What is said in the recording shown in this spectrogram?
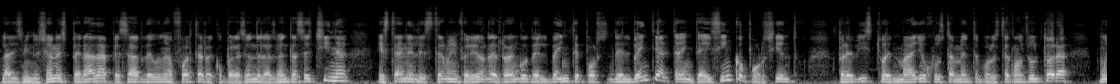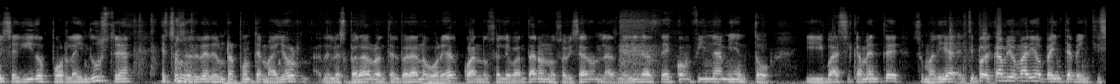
La disminución esperada, a pesar de una fuerte recuperación de las ventas de China, está en el extremo inferior del rango del 20, del 20 al 35% previsto en mayo, justamente por esta consultora, muy seguido por la industria. Esto se debe de un repunte mayor de lo esperado durante el verano boreal, cuando se levantaron o suavizaron las medidas de confinamiento. Y básicamente sumaría el tipo de cambio, Mario, 2025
